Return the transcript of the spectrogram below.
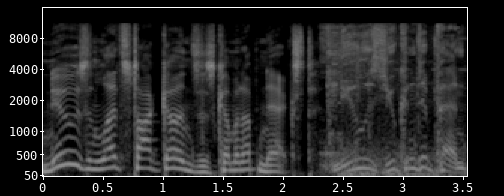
News and Let's Talk Guns is coming up next. News you can depend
